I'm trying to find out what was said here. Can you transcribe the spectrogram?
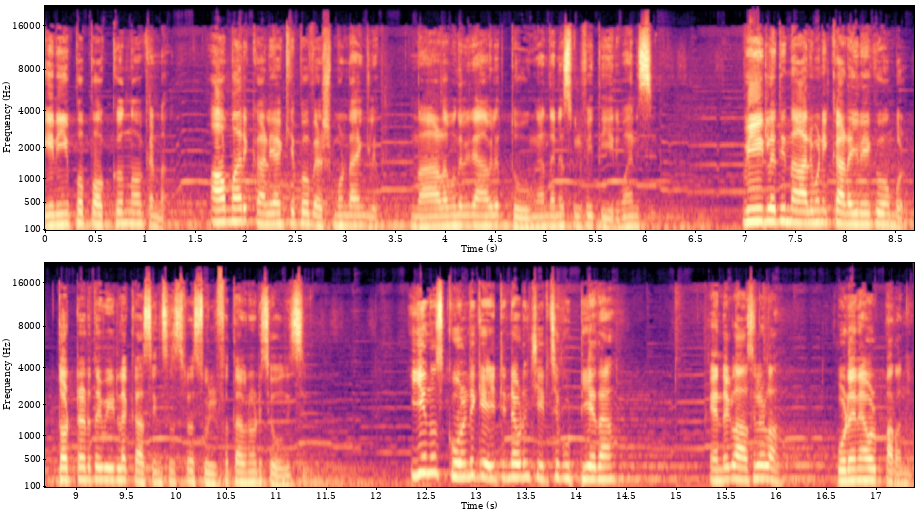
ഇനിയിപ്പോൾ പൊക്കം നോക്കണ്ട. അവന്മാർ കളിയാക്കിയപ്പോൾ വിഷമമുണ്ടായെങ്കിലും നാളെ മുതൽ രാവിലെ തൂങ്ങാൻ തന്നെ സുൽഫി തീരുമാനിച്ചു. വീട്ടിലെത്തി നാലു മണി കടയിലേക്ക് പോകുമ്പോൾ തൊട്ടടുത്ത വീട്ടിലെ കസിൻ സിസ്റ്റർ സുൽഫത്ത് അവനോട് ചോദിച്ചു ഈ ഒന്ന് സ്കൂളിന്റെ ഗേറ്റിന്റെ അവിടെ ചിരിച്ച കുട്ടിയേതാ എന്റെ ക്ലാസ്സിലുള്ള ഉടനെ അവൾ പറഞ്ഞു.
